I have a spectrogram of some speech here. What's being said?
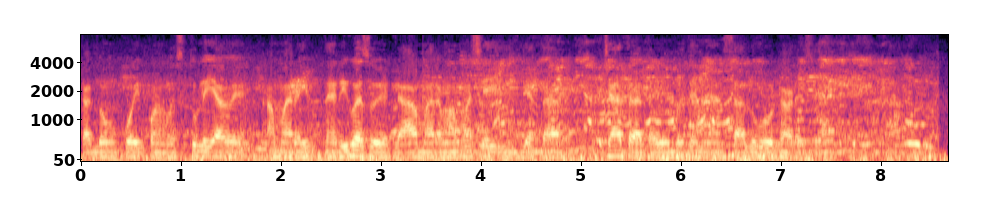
કાં કોઈ પણ વસ્તુ લઈ આવે, અમારા એ રીતના રિવાજ હોય એટલે આ મારા મામા છે એ ગયા હતા જાત્રા હતા એ બધાને સાલુઓ ટાળે છે.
